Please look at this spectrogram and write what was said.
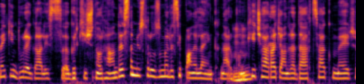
մեկին դուր է գալիս գրքի շնորհանդեսը, մյուսը ուզում է լսի պանելային քննարկում։ Քիչ առաջ անդրադարձակ մեր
